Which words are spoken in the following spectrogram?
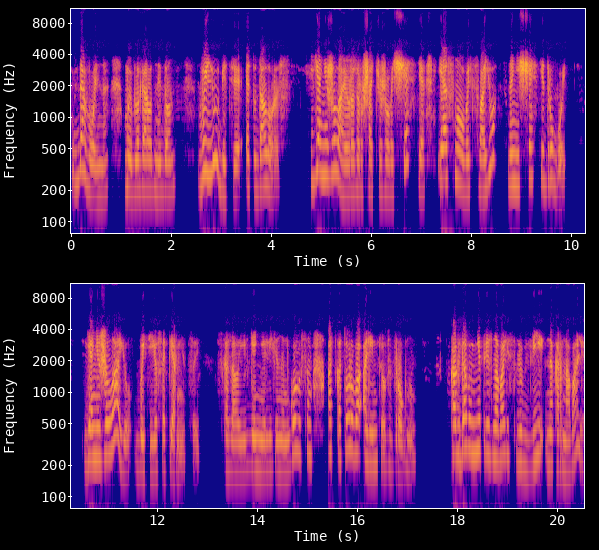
Довольно, мой благородный Дон. Вы любите эту Долорес. Я не желаю разрушать чужого счастья и основывать свое на несчастье другой. Я не желаю быть ее соперницей, сказала Евгения ледяным голосом, от которого Олимпио вздрогнул. Когда вы мне признавались в любви на карнавале,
